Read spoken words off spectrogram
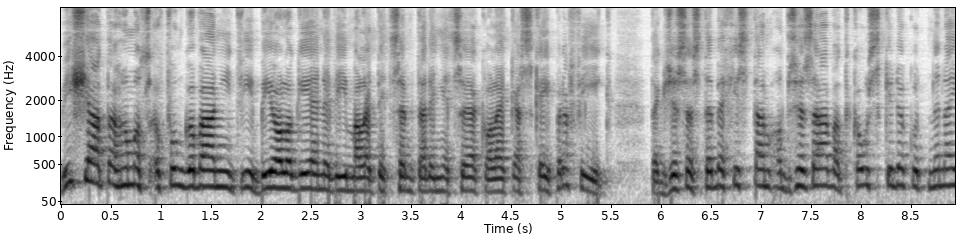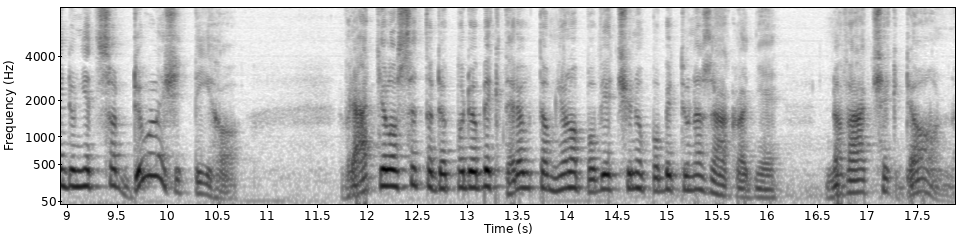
Víš, já toho moc o fungování tvý biologie nevím, ale teď jsem tady něco jako lékařský profík, takže se z tebe chystám odřezávat kousky, dokud nenajdu něco důležitýho. Vrátilo se to do podoby, kterou to mělo po většinu pobytu na základně. Nováček Don.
